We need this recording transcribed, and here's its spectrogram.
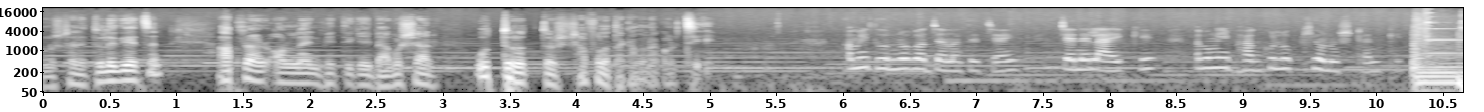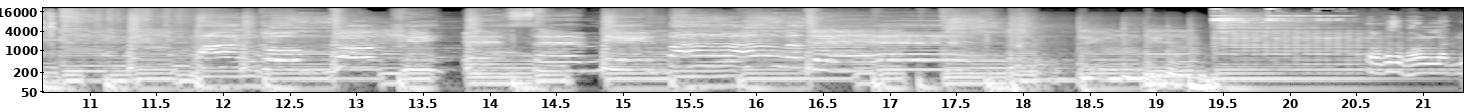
অনুষ্ঠানে তুলে দিয়েছেন। আপনার অনলাইন ভিত্তিক এই ব্যবসার উত্তরোত্তর সফলতা কামনা করছি। আমি ধন্যবাদ জানাতে চাই চ্যানেল আইকে এবং এই ভাগ্যলক্ষ্মী অনুষ্ঠানকে। ভাগ্যলক্ষ্মী SME বাংলাদেশ। আমার কাছে ভালো লাগল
